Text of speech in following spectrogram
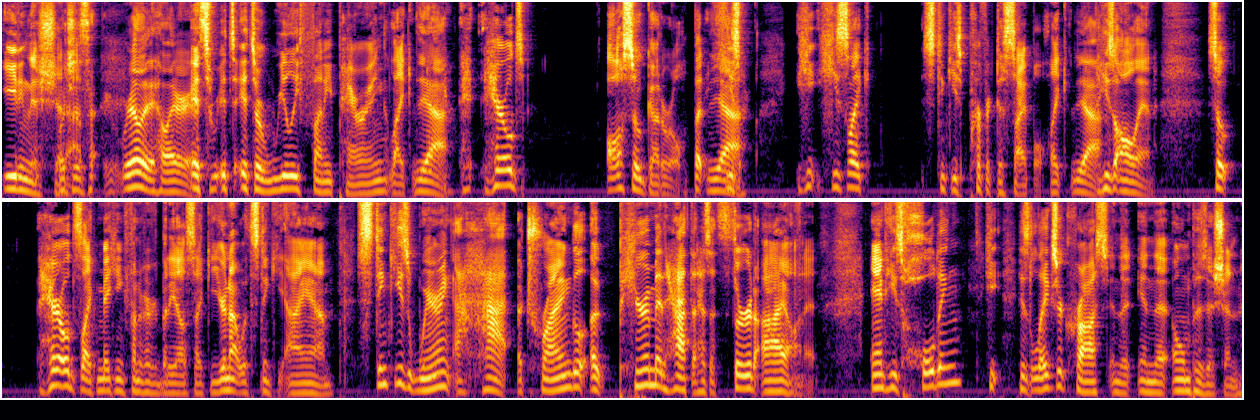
eating this shit, Which up. is really hilarious. it's it's it's a really funny pairing. Like yeah. Harold's also guttural, but Yeah. he's he he's like Stinky's perfect disciple. Like Yeah. he's all in. So Harold's like making fun of everybody else. Like you're not with Stinky, I am. Stinky's wearing a hat, a triangle, a pyramid hat that has a third eye on it, and he's holding. He, his legs are crossed in the in the ohm position,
